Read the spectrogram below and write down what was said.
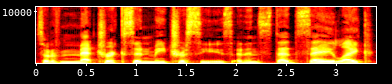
sort of metrics and matrices and instead say like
